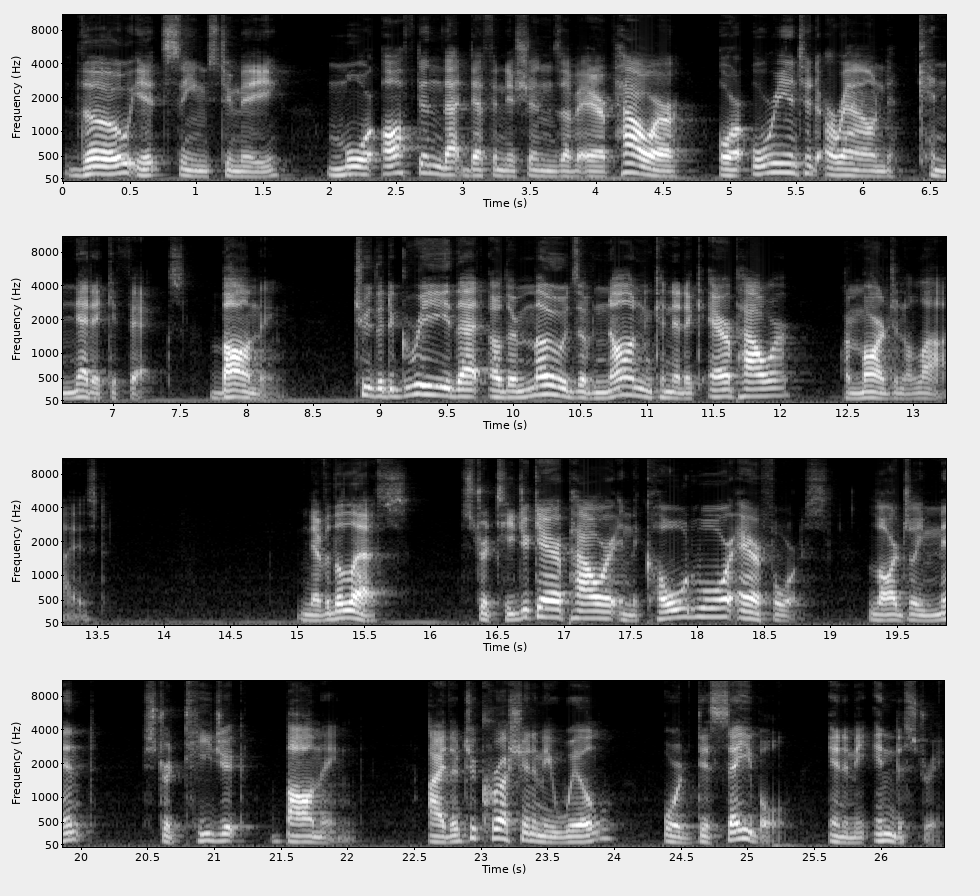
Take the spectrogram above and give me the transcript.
Though it seems to me, more often that definitions of air power are oriented around kinetic effects, bombing, to the degree that other modes of non kinetic air power are marginalized. Nevertheless, strategic air power in the Cold War Air Force largely meant strategic bombing, either to crush enemy will or disable enemy industry.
